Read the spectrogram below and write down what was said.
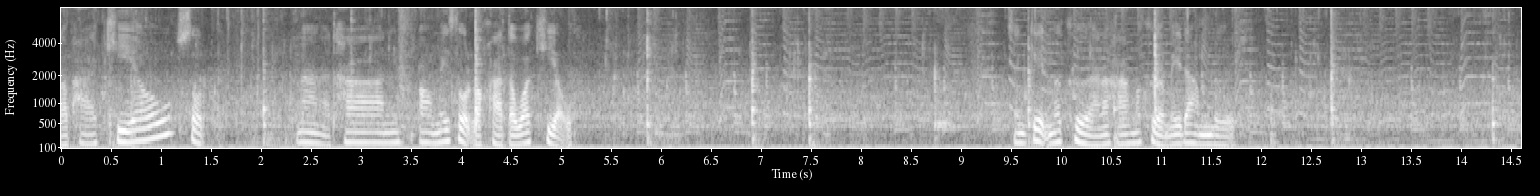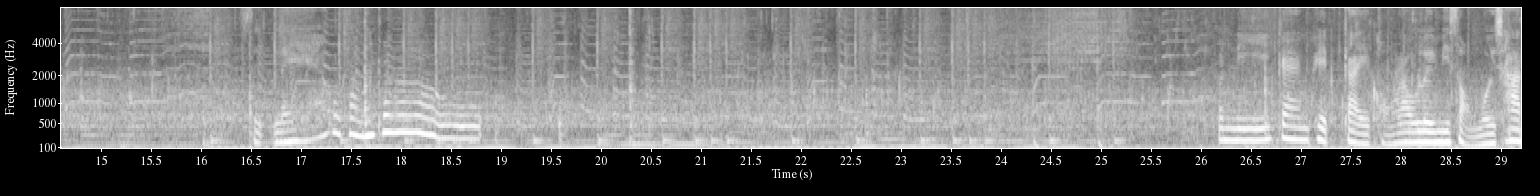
ระพาเขียวสดน่าทาน เอ๋อไม่สดหรอกค่ะ แต่ว่าเขียว สังเกตมะเขือนะคะ มะเขือไม่ดำเลย เสร็จแล้วทานข้าวันนี้แกงเผ็ดไก่ของเราเลยมี 2 เวอร์ชัน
